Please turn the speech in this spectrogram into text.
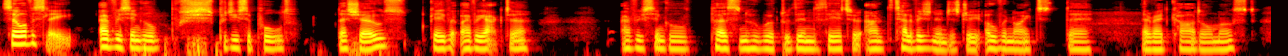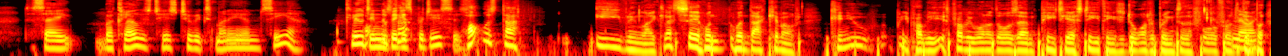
So obviously, every single producer pulled their shows, gave every actor, every single person who worked within the theatre and the television industry overnight their their red card almost to say we're closed. Here's two weeks' money and see ya, including the biggest that? producers. What was that evening like? Let's say when when that came out. Can you? You probably it's probably one of those um, PTSD things you don't want to bring to the forefront No, again. I- But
